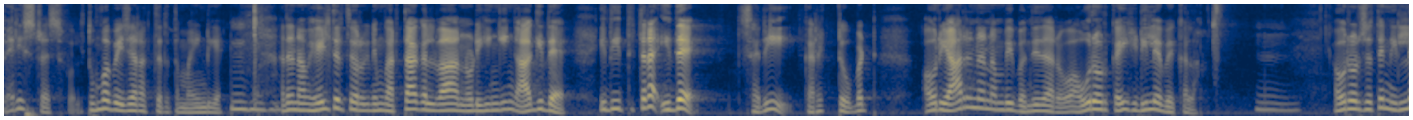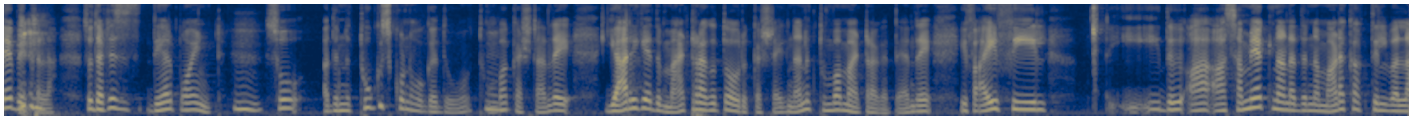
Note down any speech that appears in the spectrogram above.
ವೆರಿ ಸ್ಟ್ರೆಸ್ಫುಲ್ ತುಂಬ ಬೇಜಾರಾಗ್ತಿರುತ್ತೆ ಮೈಂಡ್ಗೆ ಅಂದರೆ ನಾವು ಹೇಳ್ತಿರ್ತೀವಿ ಅವ್ರಿಗೆ ನಿಮ್ಗೆ ಅರ್ಥ ಆಗಲ್ವಾ? ನೋಡಿ ಹಿಂಗೆ ಹಿಂಗೆ ಆಗಿದೆ. ಇದು ಈ ಥರ ಇದೆ. ಸರಿ ಕರೆಕ್ಟು ಬಟ್ ಅವ್ರು ಯಾರನ್ನ ನಂಬಿ ಬಂದಿದ್ದಾರೋ ಅವ್ರವ್ರ ಕೈ ಹಿಡಿಲೇಬೇಕಲ್ಲ. ಅವ್ರವ್ರ ಜೊತೆ ನಿಲ್ಲೇಬೇಕಲ್ಲ. So that is their point so ಅದನ್ನು ತೂಗಿಸ್ಕೊಂಡು ಹೋಗೋದು ತುಂಬ ಕಷ್ಟ. ಅಂದರೆ ಯಾರಿಗೆ ಅದು ಮ್ಯಾಟ್ರ್ ಆಗುತ್ತೋ ಅವ್ರಿಗೆ ಕಷ್ಟ. ಈಗ ನನಗೆ ತುಂಬ ಮ್ಯಾಟ್ರ್ ಆಗುತ್ತೆ. ಅಂದರೆ ಇಫ್ ಐ ಫೀಲ್ ಇದು ಆ ಆ ಸಮಯಕ್ಕೆ ನಾನು ಅದನ್ನು ಮಾಡೋಕ್ಕಾಗ್ತಿಲ್ವಲ್ಲ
